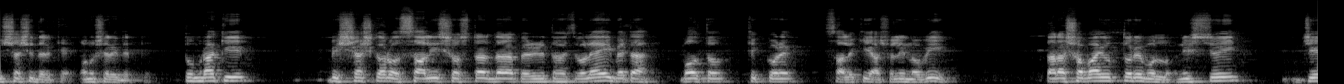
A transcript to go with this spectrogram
বিশ্বাসীদেরকে, অনুসারীদেরকে। তোমরা কি বিশ্বাস করো সালি স্রষ্টার দ্বারা প্রেরিত হয়েছে? বলে, এই বেটা, বলতো, ঠিক করে, সালে কি আসলে নবী? তারা সবাই উত্তরে বলল, নিশ্চয়ই যে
